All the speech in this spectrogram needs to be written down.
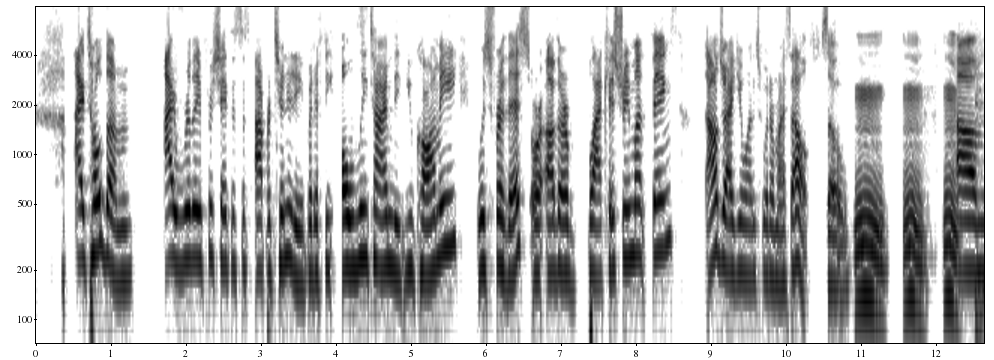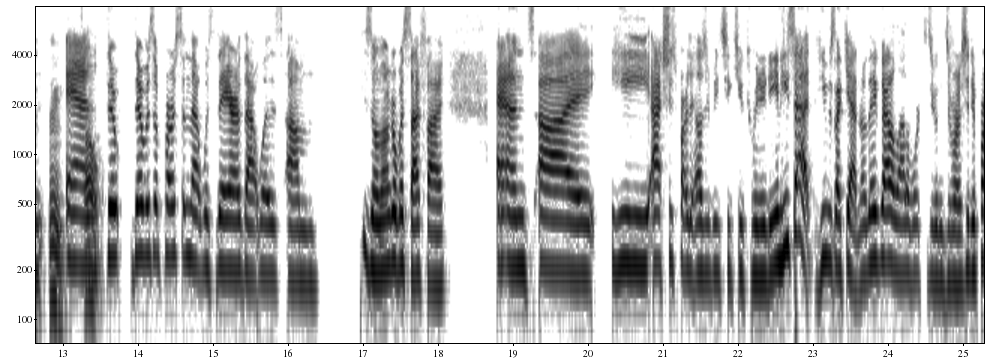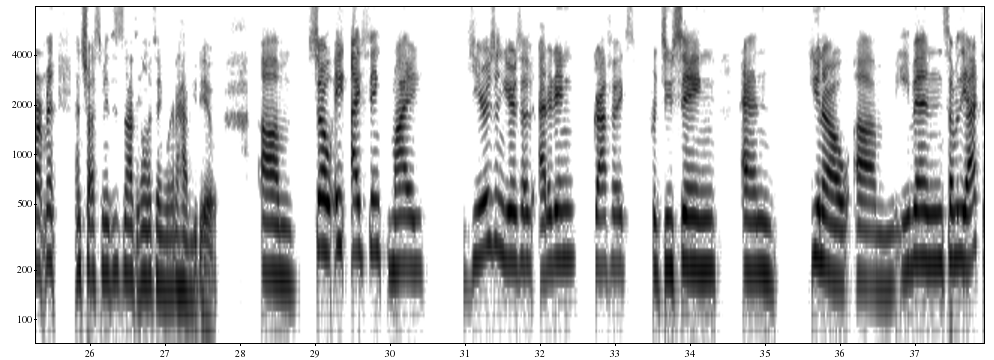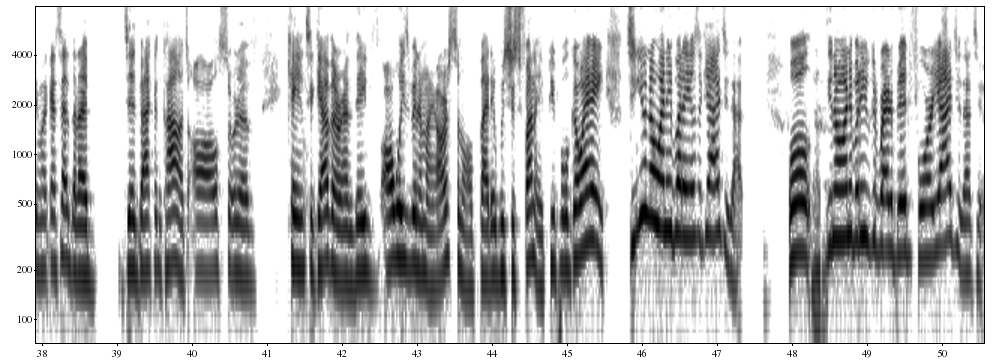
I told them I really appreciate this opportunity, but if the only time that you call me was for this or other Black History Month things, I'll drag you on Twitter myself. So, mm, mm, mm, um, mm. and oh. there there was a person that was there that was um, he's no longer with Syfy, and uh, he actually is part of the LGBTQ community. And he said, he was like, yeah, no, they've got a lot of work to do in the diversity department. And trust me, this is not the only thing we're going to have you do. Um, so it, I think my years and years of editing graphics, producing, and, you know, um, even some of the acting, like I said, that I did back in college all sort of came together and they've always been in my arsenal but it was just funny people go hey do you know anybody i was like yeah i do that well, yeah. you know anybody who could write a bid for? Yeah, I do that too.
